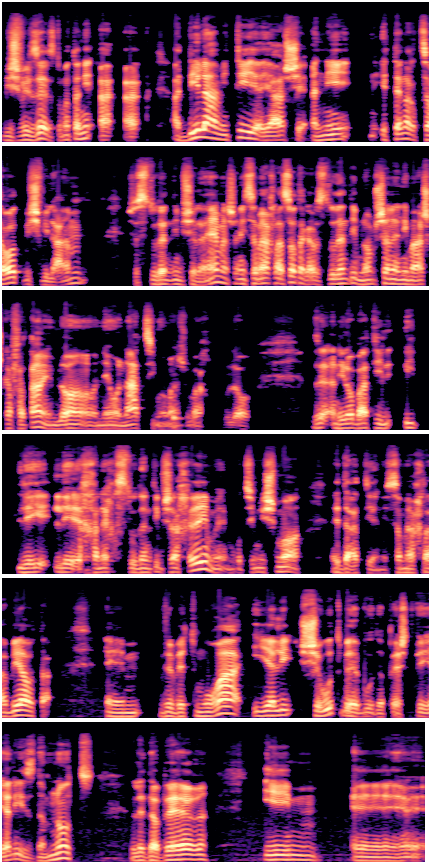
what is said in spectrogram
בשביל זה, זאת אומרת, אני, הדיל האמיתי היה שאני אתן הרצאות בשבילם, של סטודנטים שלהם, מה שאני שמח לעשות, אגב, סטודנטים לא משנה לי מה השקפתם, הם לא ניאו-נאצים או משהו, לא, זה, אני לא באתי לחנך סטודנטים של אחרים, הם רוצים לשמוע את דעתי, אני שמח להביע אותה. אמ, ובתמורה יהיה לי שהות בבודפשט ויהיה לי הזדמנות לדבר עם אה,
